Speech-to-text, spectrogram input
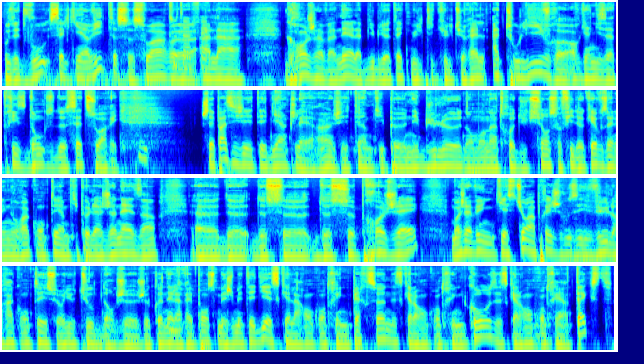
Vous êtes vous, celle qui invite ce soir à euh, à la Grand Javanais, à la bibliothèque multiculturelle, à tout livre, organisatrice donc de cette soirée. Je ne sais pas si j'ai été bien clair, hein, j'ai été un petit peu nébuleux dans mon introduction. Sophie Dequet, vous allez nous raconter un petit peu la genèse hein, euh, de, de, ce, de ce projet. Moi j'avais une question, après je vous ai vu le raconter sur YouTube, donc je, je connais la réponse, mais je m'étais dit, est-ce qu'elle a rencontré une personne, est-ce qu'elle a rencontré une cause, est-ce qu'elle a rencontré un texte?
